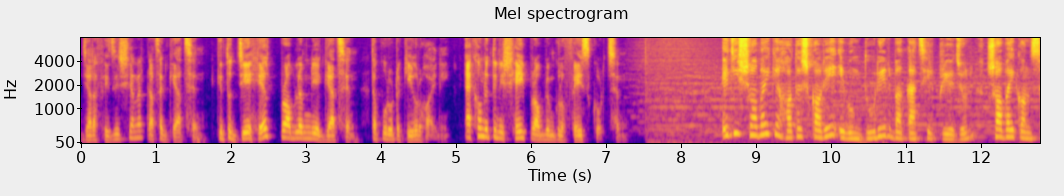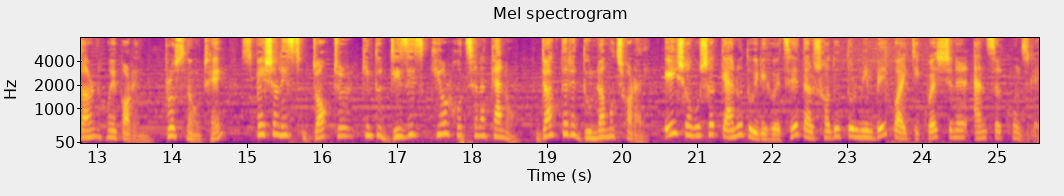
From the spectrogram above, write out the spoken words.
যারা ফিজিশিয়ানের কাছে গেছেন, কিন্তু যে হেলথ প্রবলেম নিয়ে গেছেন, তা পুরোটা কিওর হয়নি। এখনও তিনি সেই প্রবলেমগুলো ফেস করছেন। এটি সবাইকে হতাশ করে এবং দূরের বা কাছের প্রিয়জন সবাই কনসার্ন হয়ে পড়েন। প্রশ্ন ওঠে স্পেশালিস্ট ডক্টর কিন্তু ডিজিজ কিওর হচ্ছে না কেন? ডাক্তারের দুর্নামও ছড়ায়। এই সমস্যা কেন তৈরি হয়েছে তার সদুত্তর মিলবে কয়েকটি কোয়েশ্চেনের অ্যান্সার খুঁজলে।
